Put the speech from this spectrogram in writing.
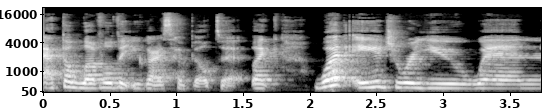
at the level that you guys have built it. Like, what age were you when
